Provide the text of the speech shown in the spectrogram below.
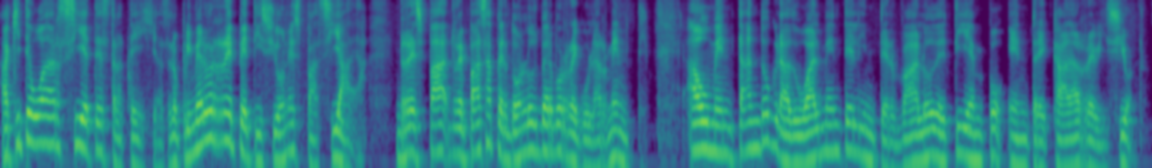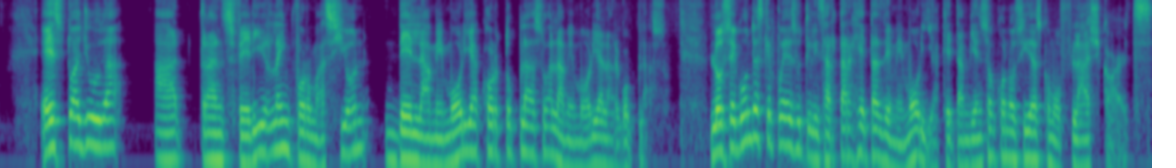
Aquí te voy a dar siete estrategias. Lo primero es repetición espaciada. repasa, perdón, los verbos regularmente, aumentando gradualmente el intervalo de tiempo entre cada revisión. Esto ayuda a transferir la información de la memoria a corto plazo a la memoria a largo plazo. Lo segundo es que puedes utilizar tarjetas de memoria, que también son conocidas como flashcards.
